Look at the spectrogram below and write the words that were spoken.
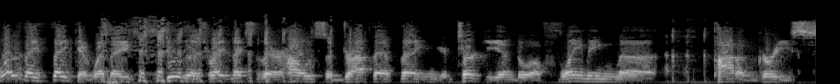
what are they thinking when they do this right next to their house and drop that thing, turkey, into a flaming uh, pot of grease?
